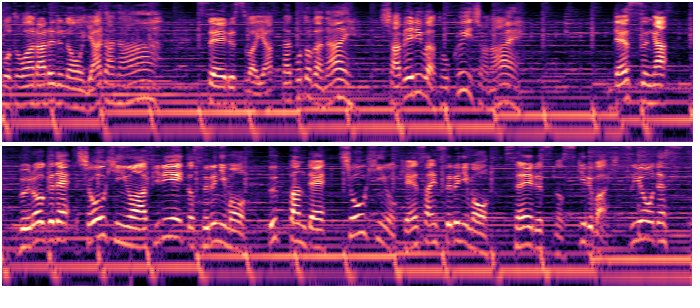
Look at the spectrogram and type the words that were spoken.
断られるの嫌だな。セールスはやったことがない。喋りは得意じゃない。ですがブログで商品をアフィリエイトするにも物販で商品を掲載するにもセールスのスキルは必要です。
